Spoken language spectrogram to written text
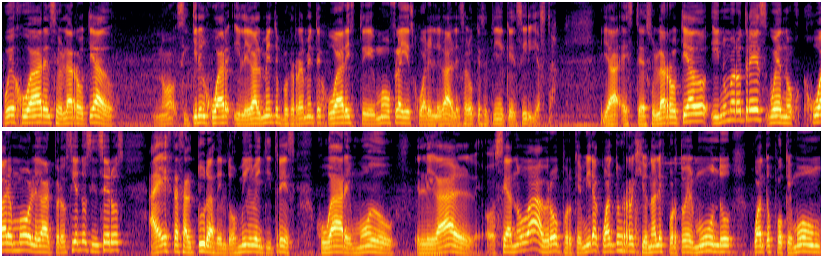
puede jugar el celular roteado. ¿no? Si quieren jugar ilegalmente, porque realmente jugar este modo fly es jugar ilegal, es algo que se tiene que decir y ya está ya este celular roteado y número 3 bueno jugar en modo legal pero siendo sinceros a estas alturas del 2023 jugar en modo legal. O sea no va bro porque mira cuántos regionales por todo el mundo cuántos Pokémon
